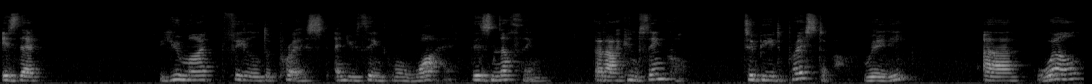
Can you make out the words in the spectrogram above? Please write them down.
is that you might feel depressed and you think, well, why? There's nothing that I can think of to be depressed about, really. Uh, well,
